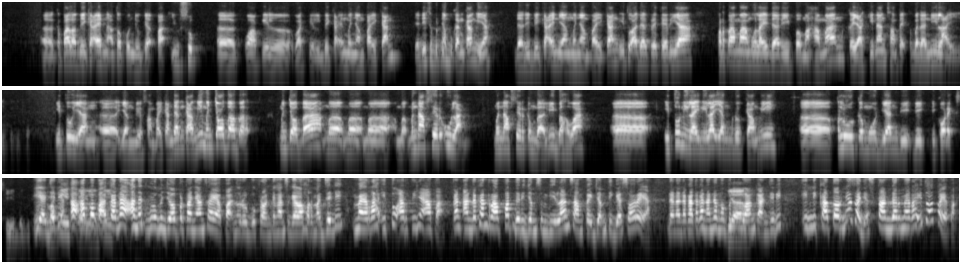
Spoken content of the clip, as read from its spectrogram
uh, kepala BKN ataupun juga Pak Yusuf uh, wakil wakil BKN menyampaikan. Jadi sebetulnya bukan kami ya dari BKN yang menyampaikan itu ada kriteria pertama mulai dari pemahaman, keyakinan sampai kepada nilai begitu. Itu yang uh, yang beliau sampaikan dan kami mencoba mencoba me, me, me, me, menafsir ulang, menafsir kembali bahwa uh, itu nilai-nilai yang menurut kami uh, perlu kemudian di, di, dikoreksi begitu. Iya, jadi apa lagi, Pak? Karena Anda belum menjawab pertanyaan saya Pak Nurul Gufron dengan segala hormat. Jadi merah itu artinya apa? Kan Anda kan rapat dari jam 9 sampai jam 3 sore ya. Dan Anda katakan Anda memperjuangkan. Ya. Jadi indikatornya saja standar merah itu apa ya Pak?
